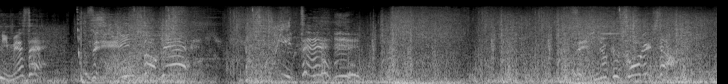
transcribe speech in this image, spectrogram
に召せ全員どけいて全力攻撃だ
